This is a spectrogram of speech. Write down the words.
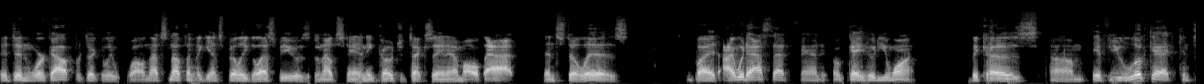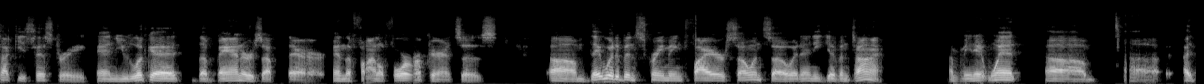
it didn't work out particularly well. And that's nothing against Billy Gillispie, who was an outstanding coach at Texas A&M, all that, and still is. But I would ask that fan, okay, who do you want? Because um, if you look at Kentucky's history and you look at the banners up there and the Final Four appearances, um, they would have been screaming "fire so and so" at any given time. I mean, it went. Um, uh, I,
